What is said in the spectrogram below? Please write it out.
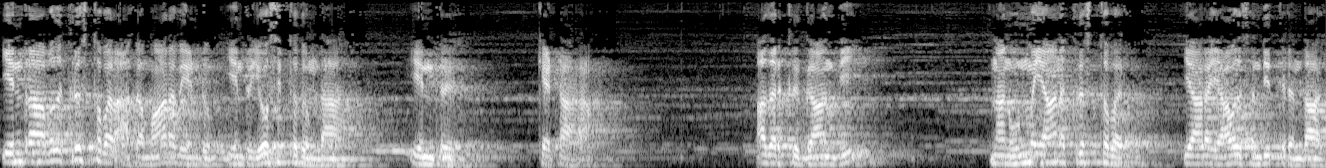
என்றாவது கிறிஸ்தவராக மாற வேண்டும் என்று யோசித்ததுண்டா? என்று கேட்டாராம். அதற்கு காந்தி நான் உண்மையான கிறிஸ்தவர். யாரையாவது சந்தித்திருந்தால்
